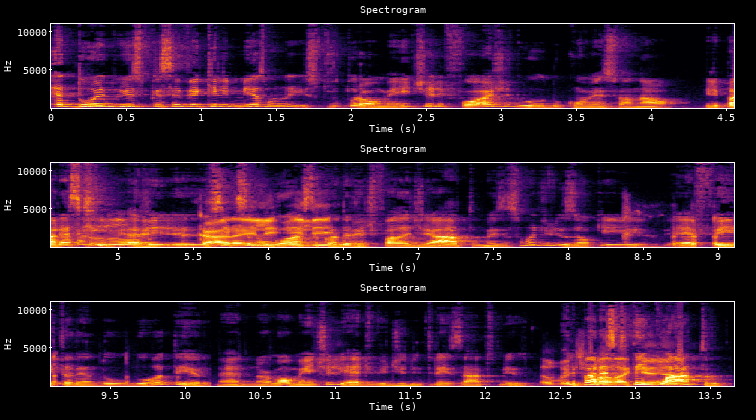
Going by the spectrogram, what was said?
É doido isso, porque você vê que ele mesmo estruturalmente ele foge do, do convencional. Ele parece que. Não, a gente, eu sei que você não ele- gosta ele- quando a gente fala de ato, mas isso é uma divisão que é feita dentro do, do roteiro. Né? Normalmente ele é dividido em três atos mesmo. Ele parece falar que tem que quatro.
